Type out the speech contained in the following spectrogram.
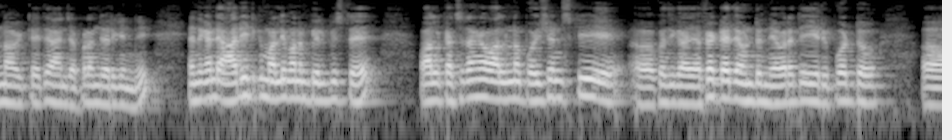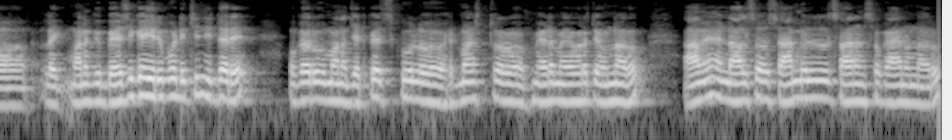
ఉన్న వ్యక్తి అయితే ఆయన చెప్పడం జరిగింది. ఎందుకంటే ఆడిట్కి మళ్ళీ మనం పిలిపిస్తే వాళ్ళు ఖచ్చితంగా వాళ్ళున్న పొజిషన్స్కి కొద్దిగా ఎఫెక్ట్ అయితే ఉంటుంది. ఎవరైతే ఈ రిపోర్టు లైక్ మనకి బేసిక్గా ఈ రిపోర్ట్ ఇచ్చింది ఇద్దరే. ఒకరు మన జెడ్పిఎస్ స్కూల్ హెడ్ మాస్టర్ మేడం ఎవరైతే ఉన్నారో ఆమె అండ్ ఆల్సో శామ్యుల్ సారన్స్ ఒక ఆయన ఉన్నారు.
